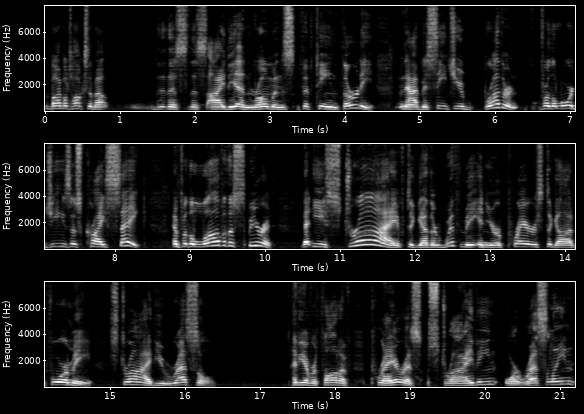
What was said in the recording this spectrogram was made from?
The Bible talks about this this idea in Romans 15:30. Now I beseech you, brethren, for the Lord Jesus Christ's sake, and for the love of the Spirit, that ye strive together with me in your prayers to God for me. Strive, you wrestle. Have you ever thought of prayer as striving or wrestling?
